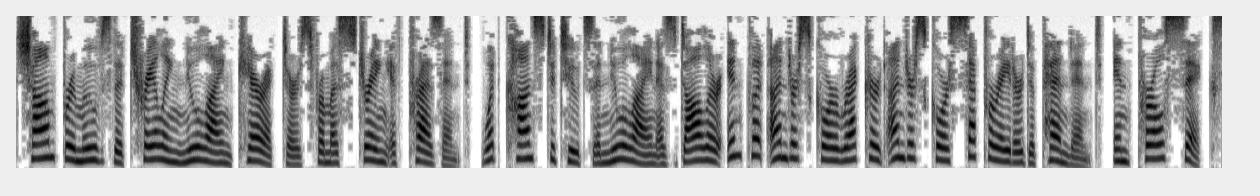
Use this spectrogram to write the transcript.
Chomp removes the trailing newline characters from a string if present. What constitutes a newline is dollar input underscore record underscore separator dependent. In Perl 6,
